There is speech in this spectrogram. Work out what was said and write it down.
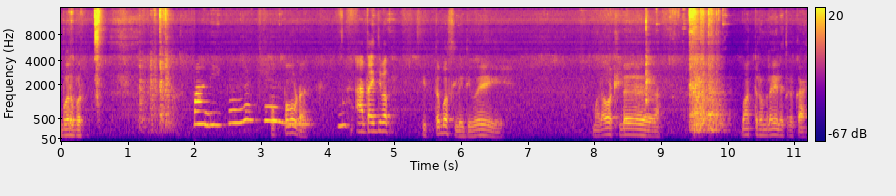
बरं बरं पाणी पप्पा कुठं आहे? आता इथे बघ. इथं बसली ती वय. मला वाटलं बाथरूमला गेलेत का काय?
